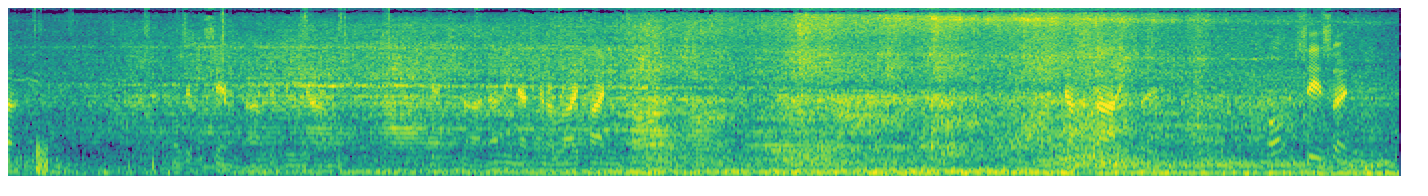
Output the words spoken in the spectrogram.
Uh, I'll get the sem uh, I'll get the um, jet start. I don't think that's going to rotate in Just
